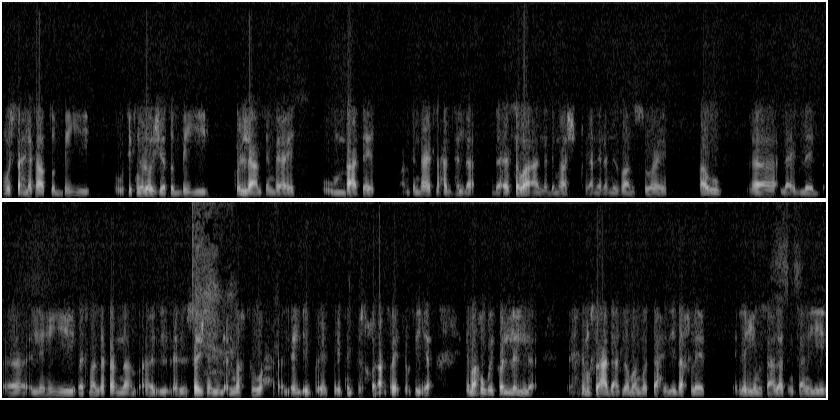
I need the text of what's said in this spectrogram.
ومستهلكات طبية وتكنولوجيا طبية. كلها عم تنبعث وانبعثت وعم تنبعث لحد هلأ. سواء لدمشق يعني للنظام السوري أو لإدلب آه، اللي هي مثل ما ذكرنا السجن المفتوح اللي كنت بيدخل عن طريق تركيا. ما هو كل المساعدات الأمم المتحدة دخلت اللي هي مساعدات إنسانية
